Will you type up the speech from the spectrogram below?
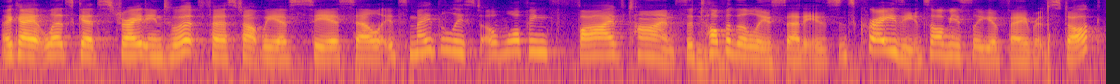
Okay, let's get straight into it. First up, we have CSL. It's made the list a whopping five times, the top of the list, that is. It's crazy. It's obviously your favourite stock.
